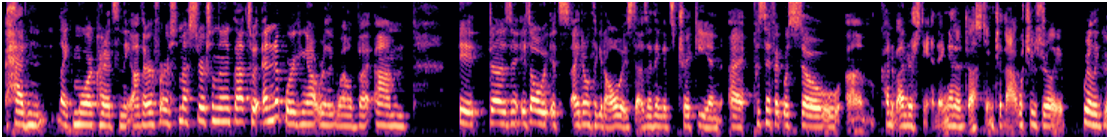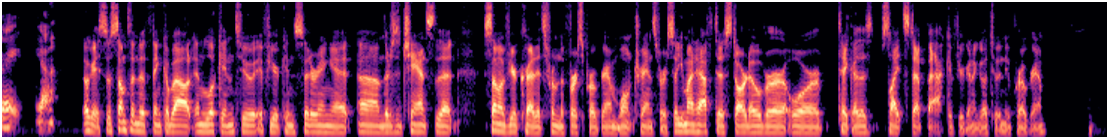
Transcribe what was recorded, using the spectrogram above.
had like more credits than the other for a semester or something like that. So it ended up working out really well. But, um, it doesn't it's always it's i don't think it always does i think it's tricky and I, pacific was so um, kind of understanding and adjusting to that which was really really great yeah Okay, so something to think about and look into if you're considering it. Um, there's a chance that some of your credits from the first program won't transfer. So you might have to start over or take a slight step back if you're going to go to a new program.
